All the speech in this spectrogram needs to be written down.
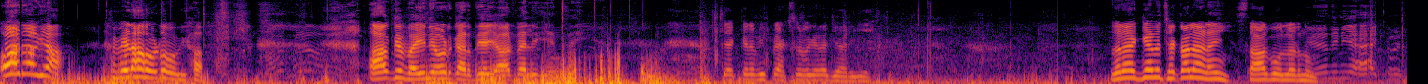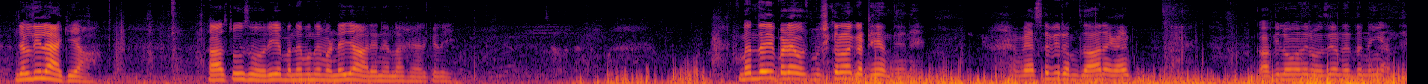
और गया। बेड़ा आउट हो गया। आपके भाई ने आउट कर दिया यार पहले गेंद से। चेक कर अभी प्रैक्टिस वगैरह जारी है। जरा अगे तो छक्का लेना ही स्टार बॉलर न। जल्दी लैके आ। टास टूस हो रही है बंदे बंदे वंडे जा रहे ने अल्लाह खैर करे। बंदे भी बड़े मुश्किल कट्ठे होंगे ने। वैसे भी रमज़ान है काफ़ी लोगों के रोज़े होंगे तो नहीं आते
